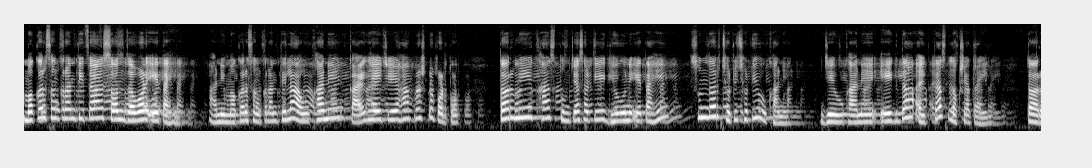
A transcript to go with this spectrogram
मकर संक्रांतीचा सण जवळ येत आहे आणि मकर संक्रांतीला उखाणे काय घ्यायचे हा प्रश्न पडतो. तर मी खास तुमच्यासाठी घेऊन येत आहे सुंदर छोटी छोटी उखाणे. जे उखाणे एकदा ऐकताच लक्षात राहील. तर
